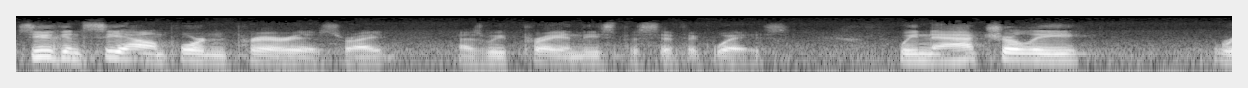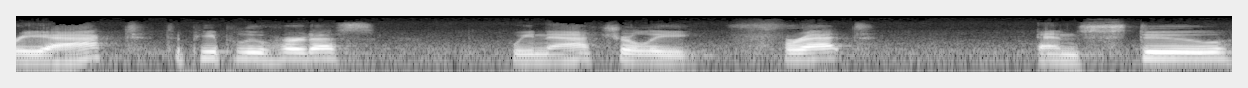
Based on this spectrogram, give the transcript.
So you can see how important prayer is, right, as we pray in these specific ways. We naturally react to people who hurt us, we naturally fret and stew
